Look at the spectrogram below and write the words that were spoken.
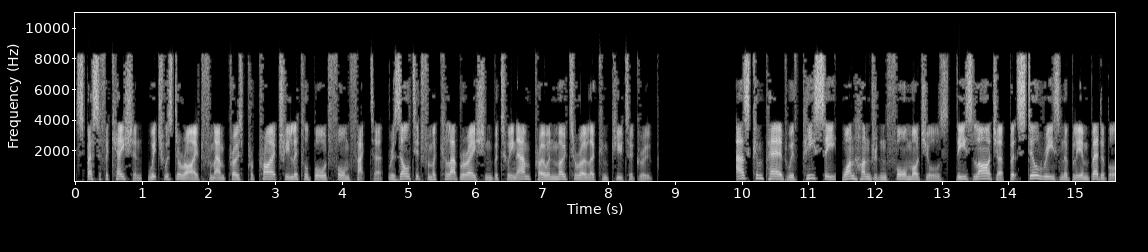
specification, which was derived from Ampro's proprietary Little Board form factor, resulted from a collaboration between Ampro and Motorola Computer Group. As compared with PC 104 modules, these larger but still reasonably embeddable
